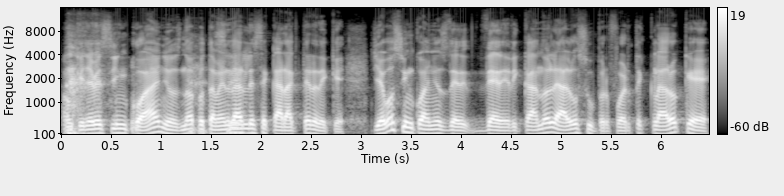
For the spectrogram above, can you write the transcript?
aunque lleve cinco años, ¿no? Pero también darle ese carácter de que llevo cinco años de, dedicándole algo súper fuerte, claro que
